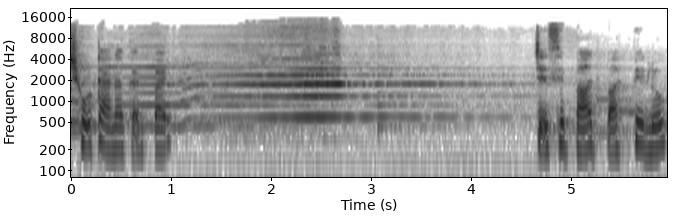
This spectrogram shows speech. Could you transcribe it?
छोटा ना कर पाए। जैसे बात बात पे लोग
